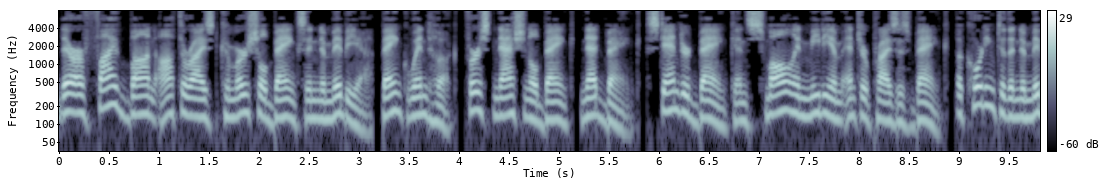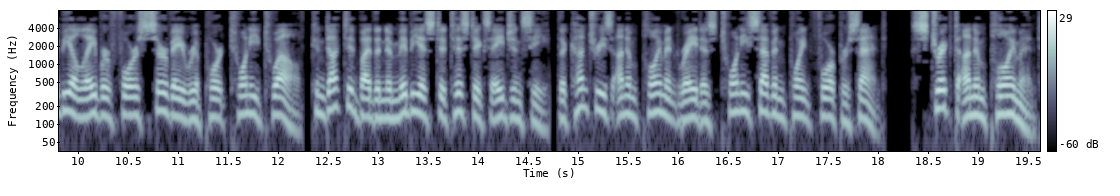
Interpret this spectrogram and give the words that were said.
There are five bond-authorized commercial banks in Namibia, Bank Windhoek, First National Bank, Nedbank, Standard Bank and Small and Medium Enterprises Bank. According to the Namibia Labour Force Survey Report 2012, conducted by the Namibia Statistics Agency, the country's unemployment rate is 27.4%. Strict unemployment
